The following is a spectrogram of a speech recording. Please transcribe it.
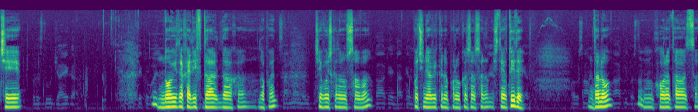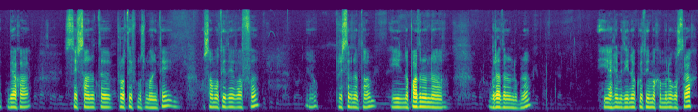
че новите халиф даха заповед, че войската на Сама, починявайки на пророка Сасалам, ще отиде дано хората бяха се станат против мусулманите. Само отиде в пристигна там и нападна на града на Лубна. И Ахли Медина, които имаха много страх,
